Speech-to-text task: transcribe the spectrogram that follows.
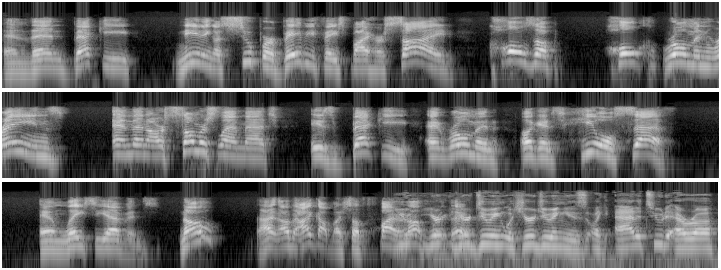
And then Becky, needing a super babyface by her side, calls up Hulk Roman Reigns and then our SummerSlam match is Becky and Roman against heel Seth and Lacey Evans. No, I, I, I got myself fired you're, up. You're, right you're doing what you're doing is like attitude era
